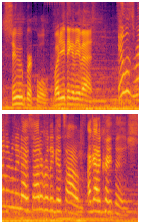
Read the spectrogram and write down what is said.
Super cool. What do you think of the event? It was really, really nice. I had a really good time. I got a crayfish.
